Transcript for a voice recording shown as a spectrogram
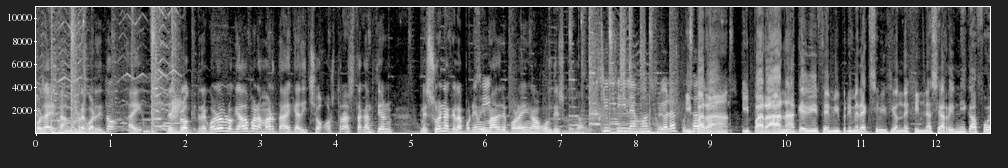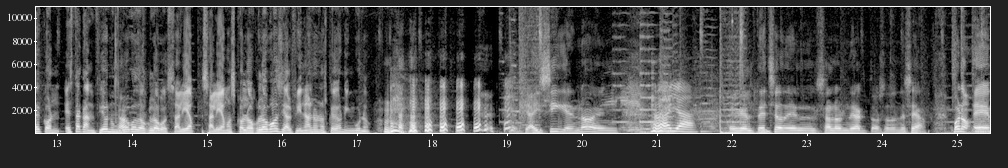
Pues ahí está, un recuerdito ahí. Desbloque- recuerdo desbloqueado para Marta, eh, que ha dicho, ostras, esta canción me suena que la ponía mi madre por ahí en algún disco. y Tal. Sí, sí, la hemos, yo la he Y escuchado. para, vamos. y para Ana, que dice, mi primera exhibición de gimnasia rítmica fue con esta canción, Ah. Un globo, dos globos. Salía, salíamos con los globos y al final no nos quedó ninguno. Que ahí siguen, ¿no? En, Vaya. En el techo del salón de actos o donde sea. Bueno, eh,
